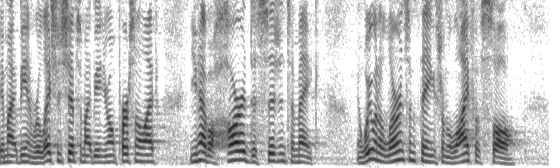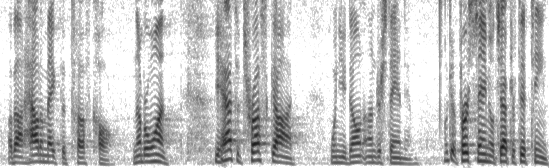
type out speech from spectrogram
It might be in relationships, it might be in your own personal life. You have a hard decision to make. And we want to learn some things from the life of Saul about how to make the tough call. Number one, you have to trust God when you don't understand Him. Look at 1 Samuel chapter 15,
